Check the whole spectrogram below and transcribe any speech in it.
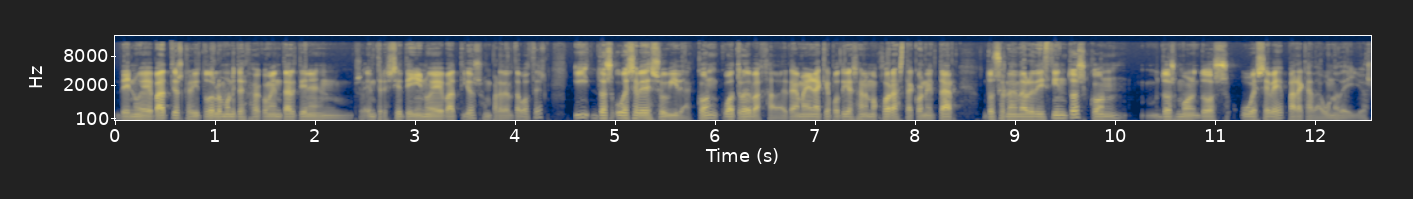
de 9 vatios, casi todos los monitores que voy a comentar tienen entre 7 y 9 vatios, un par de altavoces, y dos USB de subida con 4 de bajada, de tal manera que podrías a lo mejor hasta conectar dos ordenadores distintos con dos, dos USB para cada uno de ellos.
